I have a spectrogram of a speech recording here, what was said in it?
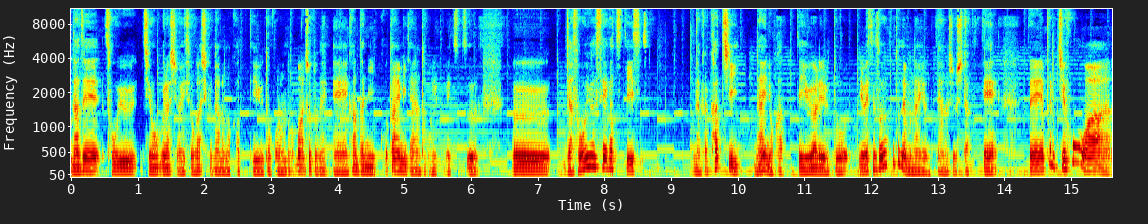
なぜそういう地方暮らしは忙しくなるのかっていうところの、まあちょっとね、えー、簡単に答えみたいなところに触れつつ、うじゃあそういう生活っていいなんか価値ないのかって言われると、いや別にそういうことでもないよって話をしたくて、で、やっぱり地方は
